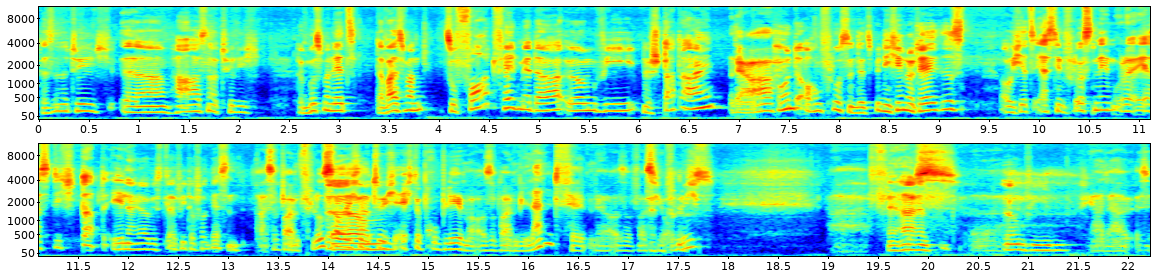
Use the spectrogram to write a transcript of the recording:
das ist natürlich, äh, H ist natürlich, da muss man jetzt, da weiß man, sofort fällt mir da irgendwie eine Stadt ein Ja. und auch ein Fluss. Und jetzt bin ich hin und her gerissen, ob ich jetzt erst den Fluss nehme oder erst die Stadt. Eh, nachher habe ich es gleich wieder vergessen. Also beim Fluss habe ich Ähm, natürlich echte Probleme. Also beim Land fällt mir, also was ich auch nicht. Ja, dann Fluss, äh, irgendwie. ja, da es.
